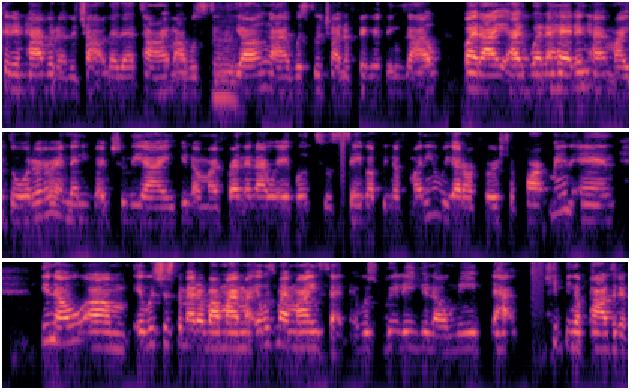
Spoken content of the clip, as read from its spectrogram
couldn't have another child at that time. I was still mm-hmm. young. I was still trying to figure things out but I, I went ahead and had my daughter and then eventually i you know my friend and i were able to save up enough money and we got our first apartment. And you know um, it was just a matter about my it was my mindset. It was really you know me ha- keeping a positive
